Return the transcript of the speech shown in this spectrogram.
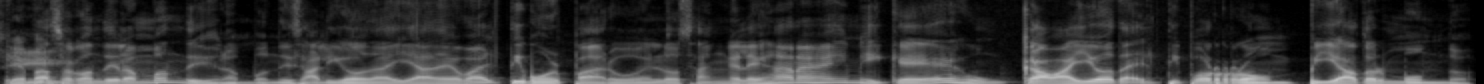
¿Qué pasó con Dylan Bondi? Dylan Bondi salió de allá de Baltimore, paró en Los Ángeles, Anaheim, y que es un caballota. El tipo rompía a todo el mundo.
